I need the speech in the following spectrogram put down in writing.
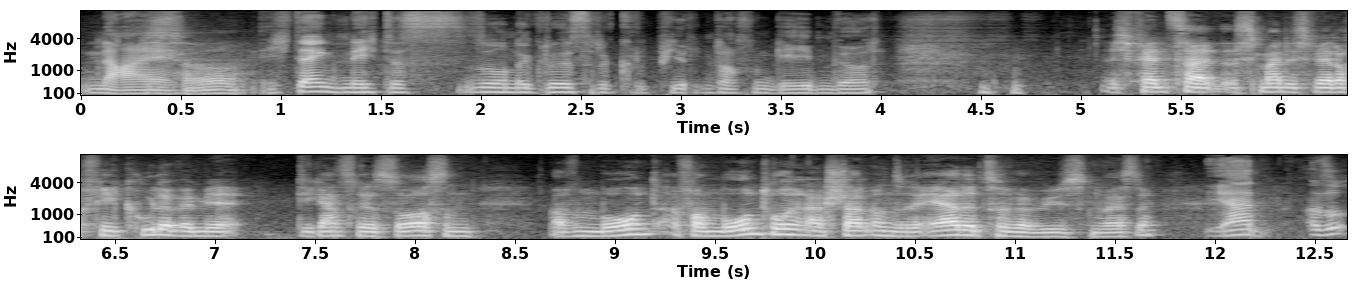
nein. So. Ich denke nicht, dass es so eine größere Gruppierung davon geben wird. Ich fände es halt, ich meine, es wäre doch viel cooler, wenn wir die ganzen Ressourcen auf dem Mond, vom Mond holen, anstatt unsere Erde zu verwüsten, weißt du? Ja, also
